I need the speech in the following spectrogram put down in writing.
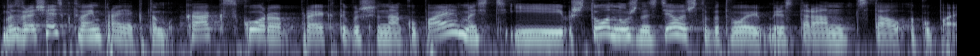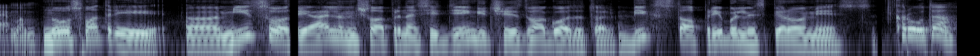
Возвращаясь к твоим проектам, как скоро проекты вышли на окупаемость и что нужно сделать, чтобы твой ресторан стал окупаемым? Ну, смотри, э, Митсва реально начала приносить деньги через два года только. Бикс стал прибыльный с первого месяца. Круто.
